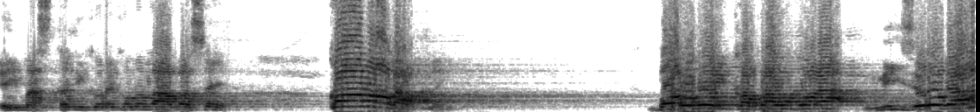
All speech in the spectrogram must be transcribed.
এই মাস্তানি করে কোনো লাভ আছে? কোন লাভ নেই। বড় ওই কপাল করা নিজেও গেল,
